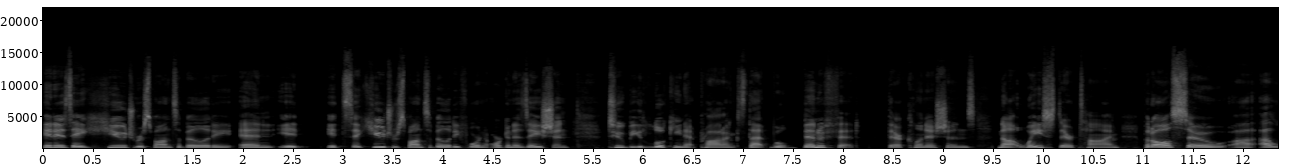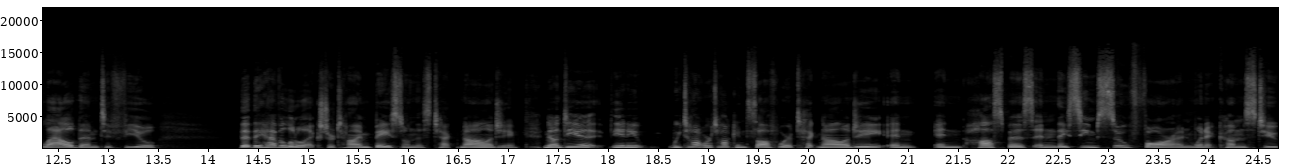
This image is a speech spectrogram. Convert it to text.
It is a huge responsibility, and it it's a huge responsibility for an organization to be looking at products that will benefit their clinicians, not waste their time, but also uh, allow them to feel that they have a little extra time based on this technology. Now, do you, you know, we talk we're talking software technology and and hospice and they seem so foreign when it comes to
